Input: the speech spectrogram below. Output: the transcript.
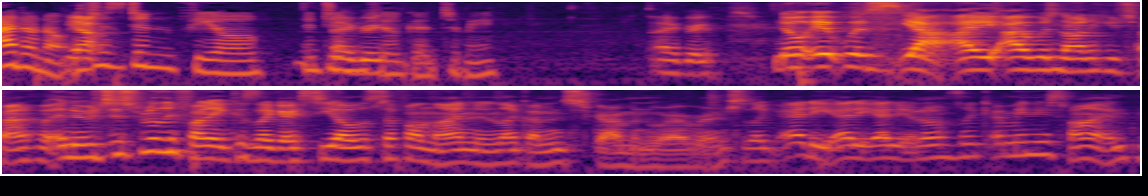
I don't know. Yeah. It just didn't feel. It didn't feel good to me. I agree. No, it was yeah. I I was not a huge fan of it, and it was just really funny because like I see all the stuff online and like on Instagram and wherever, and she's like Eddie, Eddie, Eddie, and I was like, I mean, he's fine.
